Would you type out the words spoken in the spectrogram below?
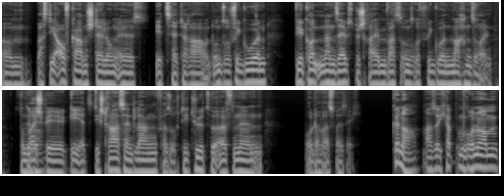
ähm, was die Aufgabenstellung ist, etc. Und unsere Figuren, wir konnten dann selbst beschreiben, was unsere Figuren machen sollen. Zum Genau. Beispiel, geh jetzt die Straße entlang, versuch die Tür zu öffnen oder was weiß ich. Genau, also ich habe im Grunde genommen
